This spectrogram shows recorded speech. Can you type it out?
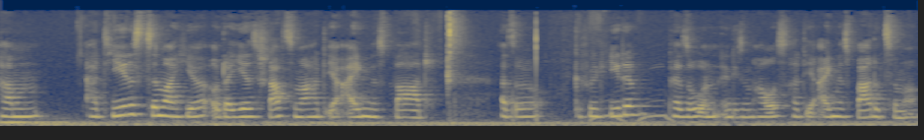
haben, hat jedes Zimmer hier oder jedes Schlafzimmer hat ihr eigenes Bad. Also gefühlt jede Person in diesem Haus hat ihr eigenes Badezimmer.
